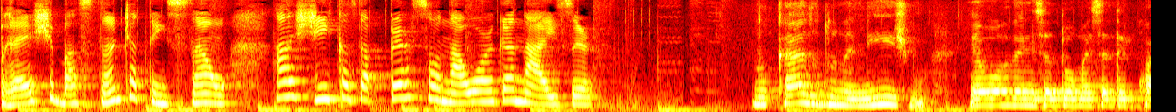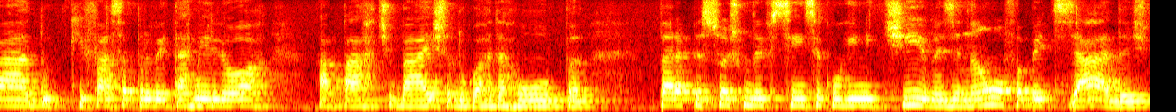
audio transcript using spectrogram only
Preste bastante atenção às dicas da personal organizer. No caso do nanismo, é o organizador mais adequado que faça aproveitar melhor a parte baixa do guarda-roupa, para pessoas com deficiência cognitivas e não alfabetizadas,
